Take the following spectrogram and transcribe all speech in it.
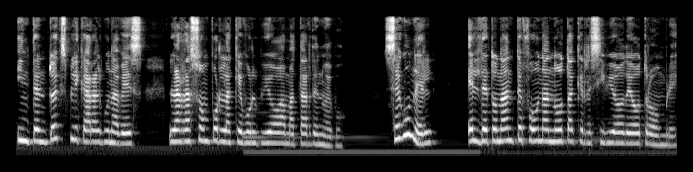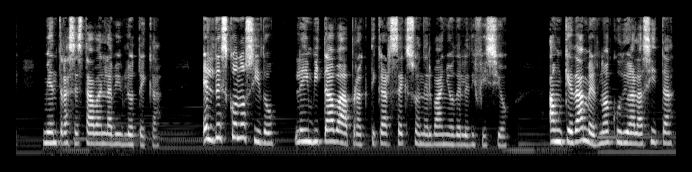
intentó explicar alguna vez la razón por la que volvió a matar de nuevo. Según él, el detonante fue una nota que recibió de otro hombre mientras estaba en la biblioteca. El desconocido le invitaba a practicar sexo en el baño del edificio. Aunque Dahmer no acudió a la cita,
